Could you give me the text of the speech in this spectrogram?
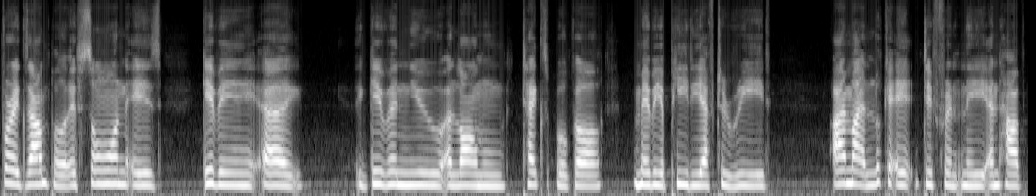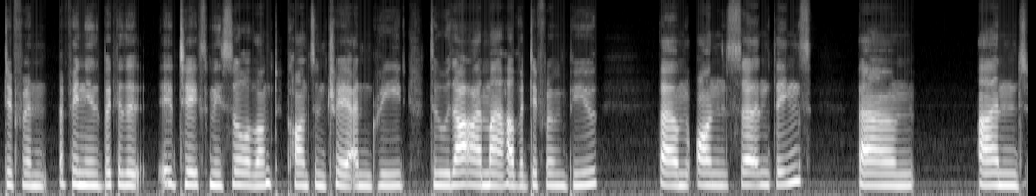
for example, if someone is giving uh, giving you a long textbook or maybe a PDF to read, I might look at it differently and have different opinions because it, it takes me so long to concentrate and read through that. I might have a different view um, on certain things. Um, and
